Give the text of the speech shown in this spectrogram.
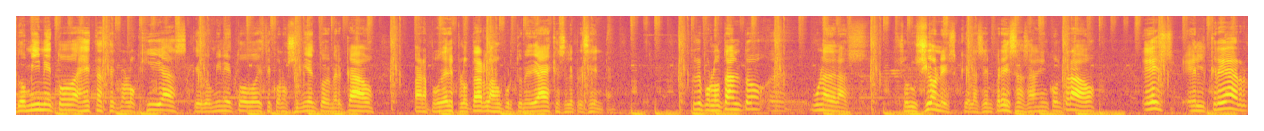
domine todas estas tecnologías, que domine todo este conocimiento de mercado para poder explotar las oportunidades que se le presentan. Entonces, por lo tanto, eh, una de las soluciones que las empresas han encontrado es el crear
